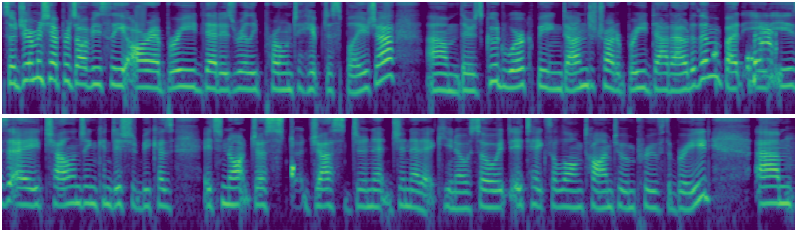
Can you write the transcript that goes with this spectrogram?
So German shepherds obviously are a breed that is really prone to hip dysplasia. Um, there's good work being done to try to breed that out of them, but it is a challenging condition because it's not just just gene- genetic. You know, so it, it takes a long time to improve the breed. Um,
